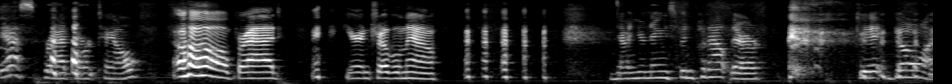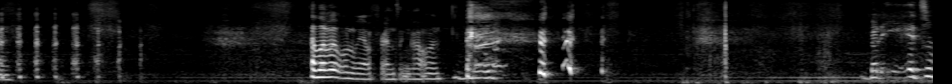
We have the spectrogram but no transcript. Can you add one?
Yes, Brad Bartel. Oh, Brad. You're in trouble now. now your name's been put out there. Get going. I love it when we have friends in common. But it's a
